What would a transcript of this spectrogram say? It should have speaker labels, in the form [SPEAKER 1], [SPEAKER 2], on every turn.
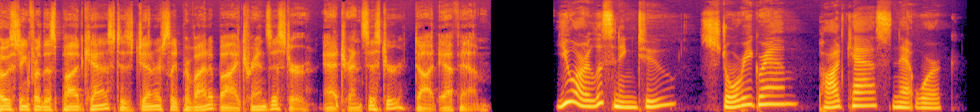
[SPEAKER 1] Hosting for this podcast is generously provided by Transistor at transistor.fm.
[SPEAKER 2] You are listening to Storygram Podcast Network.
